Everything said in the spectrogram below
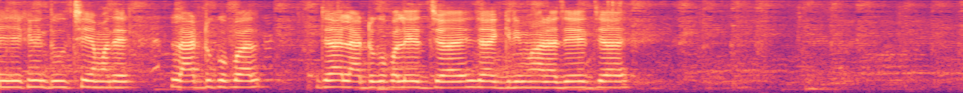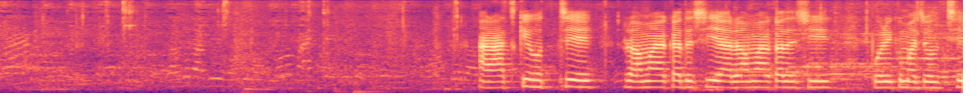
এই এখানে দুলছে আমাদের লাড্ডু গোপাল। জয় লাড্ডু গোপালের জয় জয় গিরি মহারাজের জয়। আর আজকে হচ্ছে রমা একাদশী আর রমা একাদশীর পরিক্রমা চলছে।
